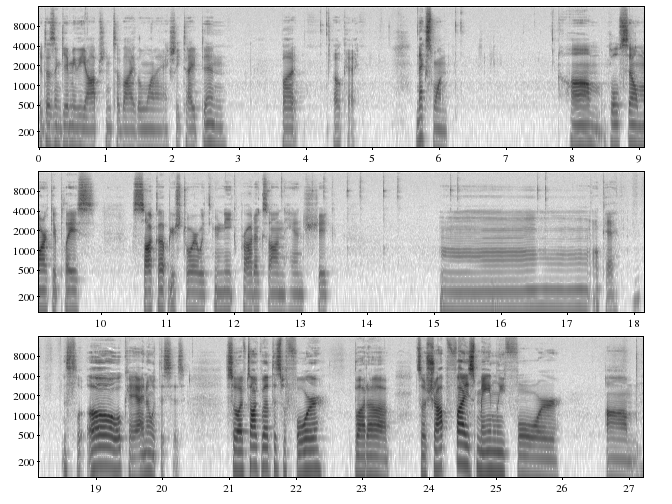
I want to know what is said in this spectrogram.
It doesn't give me the option to buy the one I actually typed in, but okay. Next one. Um, wholesale marketplace. Stock up your store with unique products on Handshake. Mm, okay. This lo- oh, okay. I know what this is. So I've talked about this before, but uh, so Shopify is mainly for um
